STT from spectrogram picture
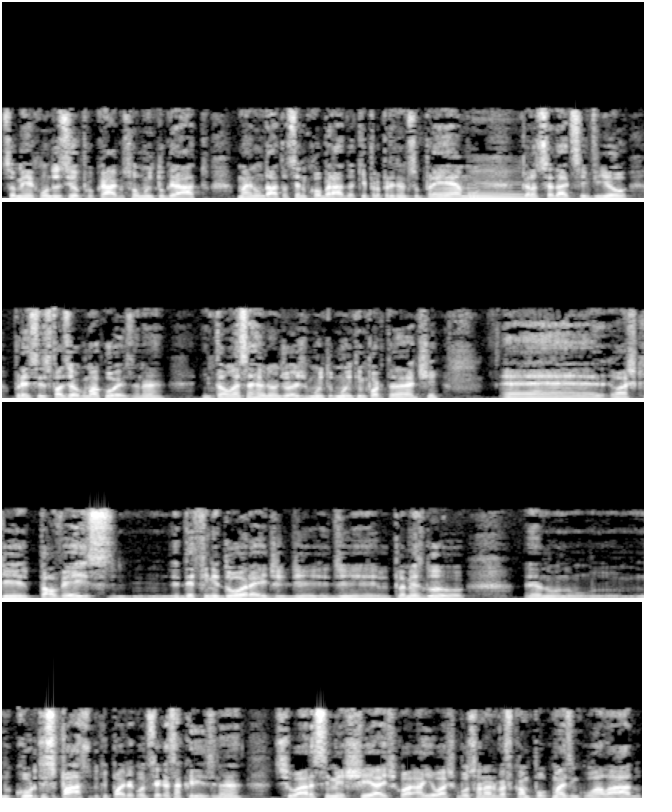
o senhor me reconduziu para o cargo, sou muito grato, mas não dá, estou sendo cobrado aqui pelo presidente do Supremo, hum. pela sociedade civil, preciso fazer alguma coisa, né? Então essa reunião de hoje muito, muito importante. É, eu acho que talvez definidora aí de, de, de, pelo menos do, é, no, no, no, curto espaço do que pode acontecer com essa crise, né? Se o Ara se mexer, aí, aí eu acho que o Bolsonaro vai ficar um pouco mais encurralado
